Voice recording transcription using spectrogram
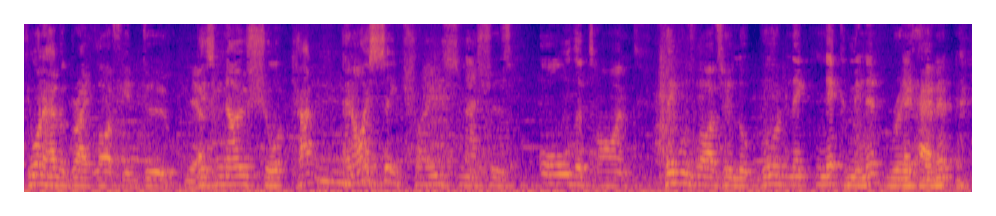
If you want to have a great life, you do. Yeah. There's no shortcut. And I see train smashers all the time. People's lives who look good, neck, neck minute rehab, minute.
